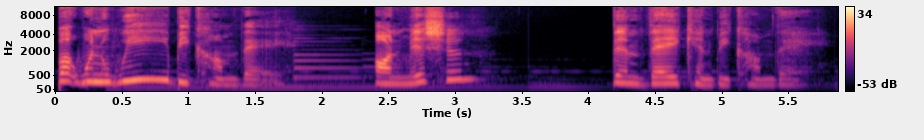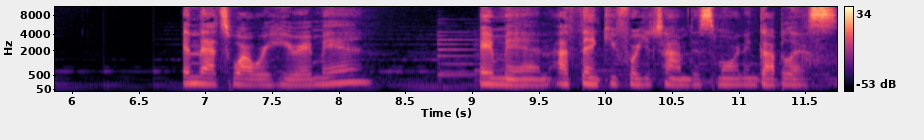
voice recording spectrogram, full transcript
But when we become they on mission, then they can become they. And that's why we're here. Amen. Amen. I thank you for your time this morning. God bless.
